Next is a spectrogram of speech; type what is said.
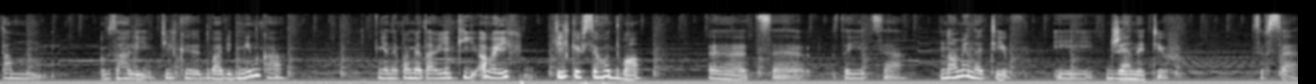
Там взагалі тільки два відмінка. Я не пам'ятаю, які, але їх тільки всього два. Е, це, здається, номінатив і genitive. Це все.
